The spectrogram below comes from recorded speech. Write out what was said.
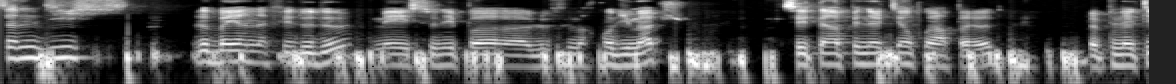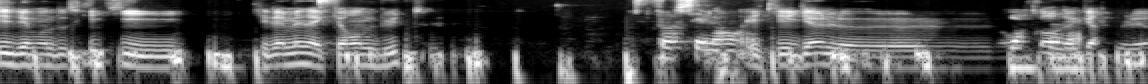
samedi, le Bayern a fait 2-2, mais ce n'est pas le fait marquant du match. C'était un penalty en première période. Le penalty de Lewandowski qui, qui l'amène à 40 buts. Forcément. Et qui égale euh, le record de Gerd Müller.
